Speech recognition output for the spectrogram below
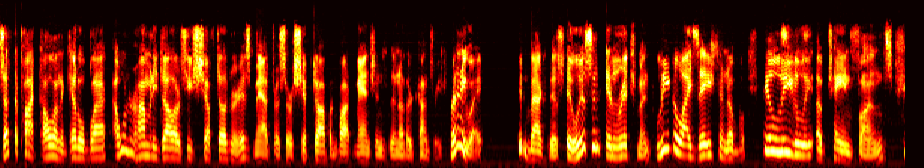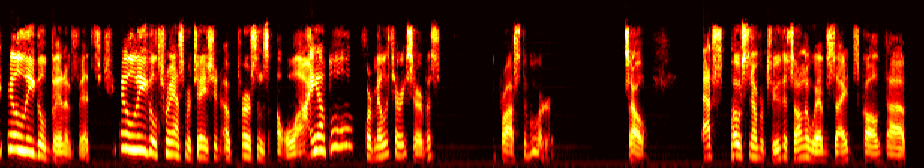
is that the pot calling the kettle black? I wonder how many dollars he shoved under his mattress or shipped off and bought mansions in other countries. But anyway, getting back to this illicit enrichment, legalization of illegally obtained funds, illegal benefits, illegal transportation of persons liable for military service across the border. So that's post number two that's on the website. It's called uh,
